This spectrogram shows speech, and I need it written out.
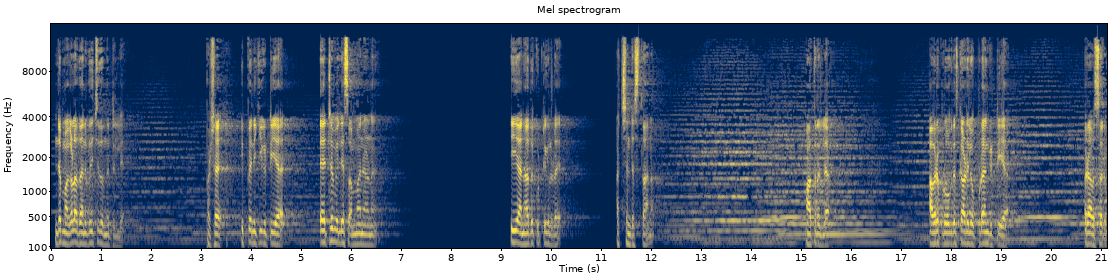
എന്റെ മകൾ അത് അനുവദിച്ചു തന്നിട്ടില്ല. പക്ഷെ ഇപ്പം എനിക്ക് കിട്ടിയ ഏറ്റവും വലിയ സമ്മാനമാണ് ഈ അനാഥ കുട്ടികളുടെ അച്ഛന്റെ സ്ഥാനം. മാത്രമല്ല അവരെ പ്രോഗ്രസ് കാർഡിൽ ഒപ്പിടാൻ കിട്ടിയ ഒരവസരം.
